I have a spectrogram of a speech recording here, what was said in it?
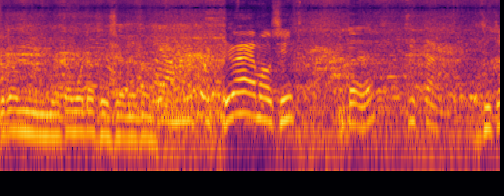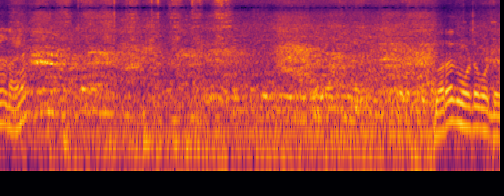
एकदम मोठा मोठा फिश आहे एकदम ठीक आहे मावशी काय आहे जितड आहे बरंच मोठं मोठं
